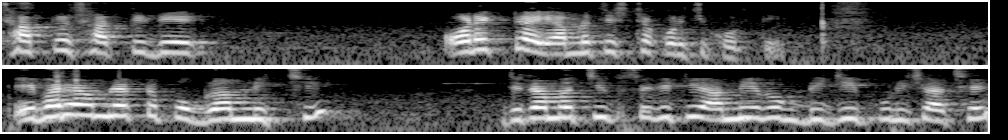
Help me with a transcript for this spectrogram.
ছাত্রছাত্রীদের অনেকটাই আমরা চেষ্টা করেছি করতে। এবারে আমরা একটা প্রোগ্রাম নিচ্ছি, যেটা আমার চিফ সেক্রেটারি আমি এবং ডিজি পুলিশ আছেন।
